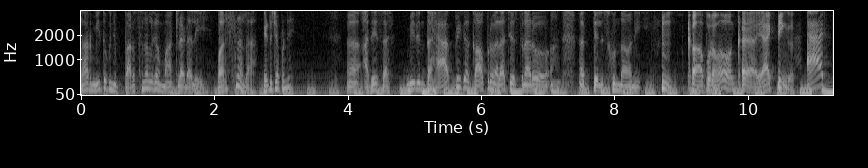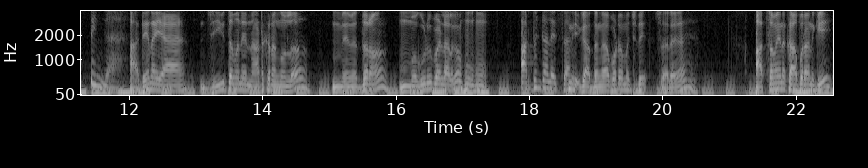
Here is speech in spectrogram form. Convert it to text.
సార్ మీతో కొంచెం పర్సనల్గా మాట్లాడాలి. పర్సనలా? ఏంటో చెప్పండి. అదే సార్ మీరు ఇంత హ్యాపీగా కాపురం ఎలా చేస్తున్నారో తెలుసుకుందామని. వంకాయ యాక్టింగ్? యాక్టింగా? అదేనయ్యా జీవితం అనే నాటక రంగంలో మేమిద్దరం మొగుడు పెళ్ళాలిగా. అర్థం కాలేదు సార్. నీకు అర్థం కాకపోవడం మంచిది. సరే అచ్చమైన కాపురానికి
